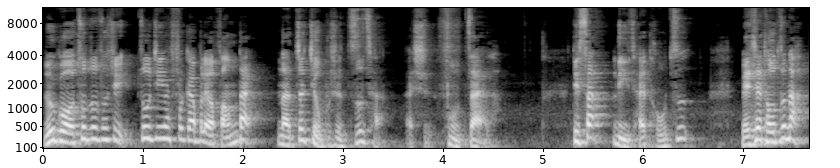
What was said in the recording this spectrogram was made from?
如果出租出去，租金覆盖不了房贷，那这就不是资产，而是负债了。第三，理财投资，理财投资呢，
